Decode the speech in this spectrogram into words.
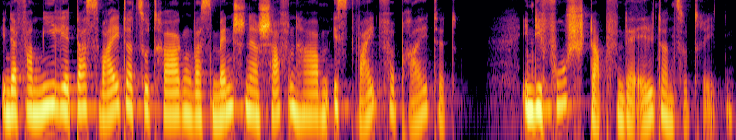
in der Familie das weiterzutragen, was Menschen erschaffen haben, ist weit verbreitet. In die Fußstapfen der Eltern zu treten.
